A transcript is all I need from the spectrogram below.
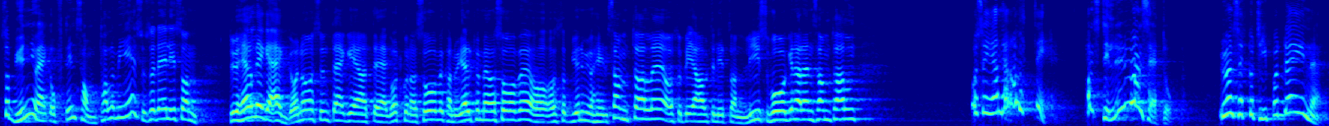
så begynner jo jeg ofte en samtale med Jesus. og det er litt sånn du, her ligger jeg, og nå syns jeg at jeg godt kunne sove. Kan du hjelpe meg å sove? Og, og, Så begynner vi å ha en samtale, og så blir jeg av og til litt sånn lysvågen av den samtalen. Og så er han der alltid. Han stiller uansett opp. Uansett hvor tid på døgnet.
